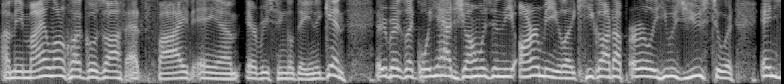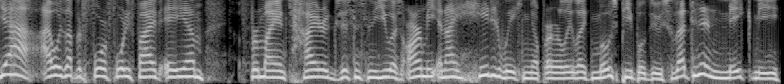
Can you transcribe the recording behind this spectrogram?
I mean, my alarm clock goes off at 5 a.m. every single day. And again, everybody's like, well, yeah, John was in the army. Like he got up early. He was used to it. And yeah, I was up at 445 a.m. for my entire existence in the U.S. Army, and I hated waking up early like most people do. So that didn't make me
